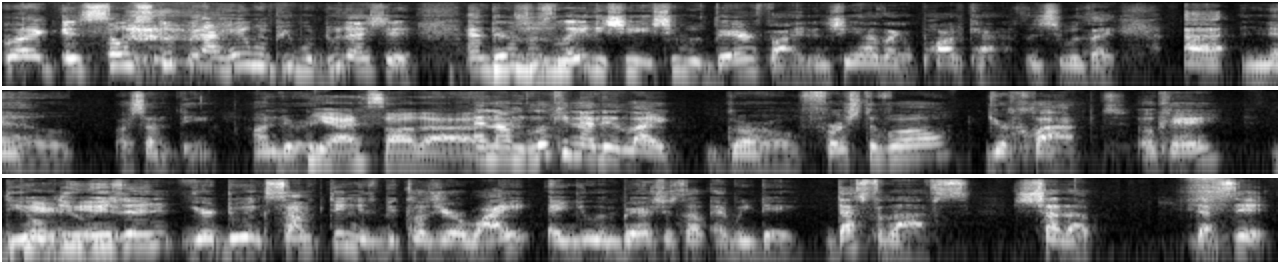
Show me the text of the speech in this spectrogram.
Like, it's so stupid. I hate when people do that shit. And there's Mm-hmm. this lady, she she was verified and she has like a podcast and she was like, uh, no, or something under it. Yeah, I saw that. And I'm looking at it like, girl, first of all, you're clapped, okay? The only reason you're doing something is because you're white and you embarrass yourself every day. That's for laughs. Shut up. That's it.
